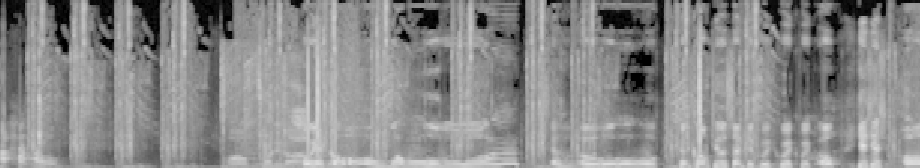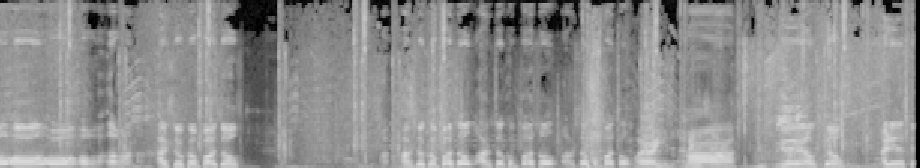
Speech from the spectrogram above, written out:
How? how? Oh, turn it up. Oh yes. Oh oh oh. Whoa, whoa, whoa, what? Oh oh oh oh. oh. Come, come to the center, quick, quick, quick. Oh yes yes. Oh oh oh oh. Uh, I'm so confuzzled. I'm so confuzzled. I'm so confuzzled. I'm so confuzzled. Where are you? I'm in the ah. center. Ah. No, no, no. So I did this.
